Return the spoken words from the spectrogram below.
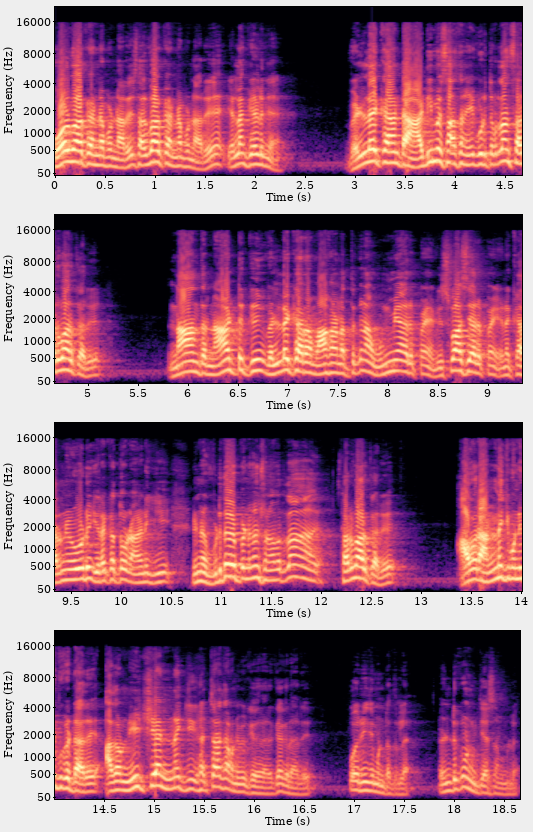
கோல்வார்க்கர் என்ன பண்ணார்? சர்வார்க்கர் என்ன பண்ணார்? எல்லாம் கேளுங்க. வெள்ளைக்காரன்ட்ட அடிமை சாசனம் கொடுத்தவர் தான் சர்வார்கர். நான் அந்த நாட்டுக்கு வெள்ளைக்கார மாகாணத்துக்கு நான் உண்மையாக இருப்பேன் விசுவாசியாக இருப்பேன் என்னை கருணையோடு இறக்கத்தோடு அணுகி என்னை விடுதலை பண்ணுங்கன்னு சொன்னவர் தான் சர்வார்கர். அவர் அன்னைக்கு மன்னிப்பு கேட்டார். அதோட நீட்சியாக இன்னைக்கு ஹச்சாச்சா மன்னிப்பு கேட்குறாரு கேட்குறாரு. ஒரு நீதிமன்றத்தில். ரெண்டுக்கும் வித்தியாசம் இல்லை.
